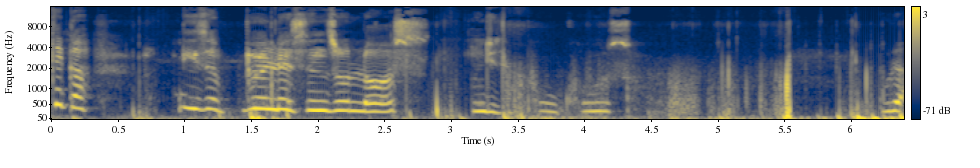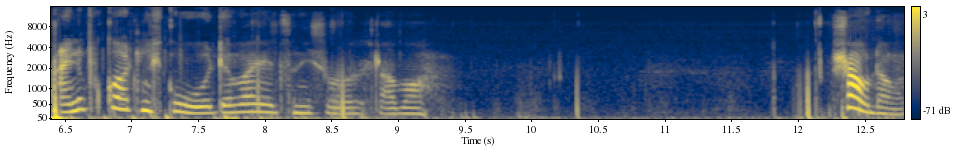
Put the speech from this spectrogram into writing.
Digga, diese Bülle sind so los. Und diese Pokos. Oder eine Poko hat mich geholt. Der war jetzt nicht so, aber. Showdown.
